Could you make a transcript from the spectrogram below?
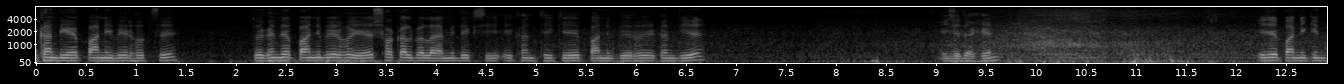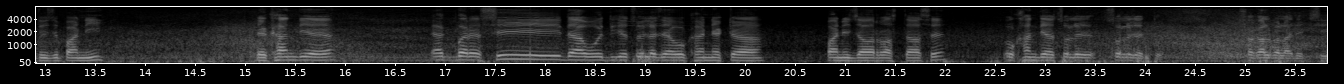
এখান দিয়ে পানি বের হচ্ছে। তো এখান দিয়ে পানি বের হয়ে সকালবেলায় আমি দেখছি এখান থেকে পানি বের হয়ে এখান দিয়ে এই যে দেখেন এই যে পানি কিন্তু, এই যে পানি। এখান দিয়ে একবারে সিধা ওইদিকে চলে যায়, ওখানে একটা পানি যাওয়ার রাস্তা আছে। ওখান দিয়ে চলে চলে যেত সকালবেলা দেখছি।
